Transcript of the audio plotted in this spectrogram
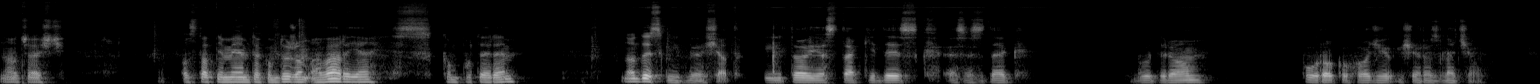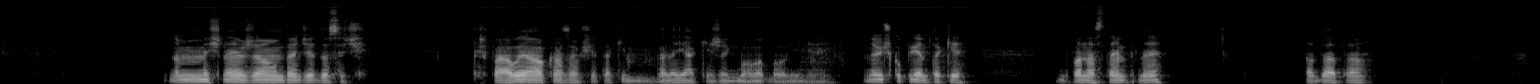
No cześć. Ostatnio miałem taką dużą awarię z komputerem. No dysk mi wysiadł. I to jest taki dysk SSD Good ROM. Pół roku chodził i się rozleciał. No myślałem, że on będzie dosyć trwały, a okazał się taki byle jaki, że głowa boli. Nie? No już kupiłem takie dwa następne. Adata.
